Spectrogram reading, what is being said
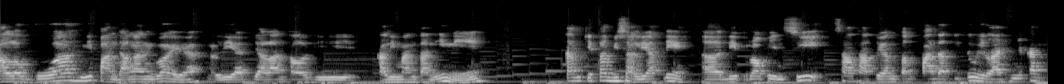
kalau gua ini pandangan gua ya ngelihat jalan tol di Kalimantan ini kan kita bisa lihat nih uh, di provinsi salah satu yang terpadat itu wilayahnya kan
